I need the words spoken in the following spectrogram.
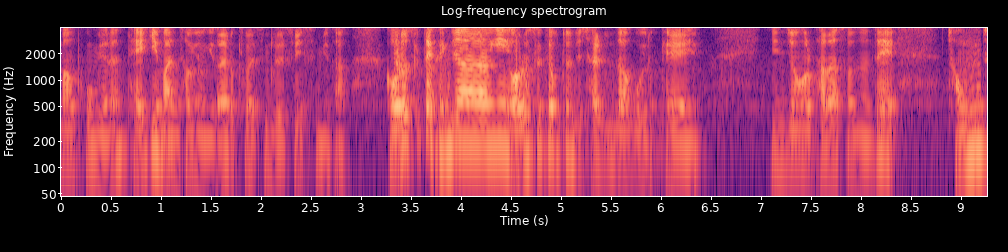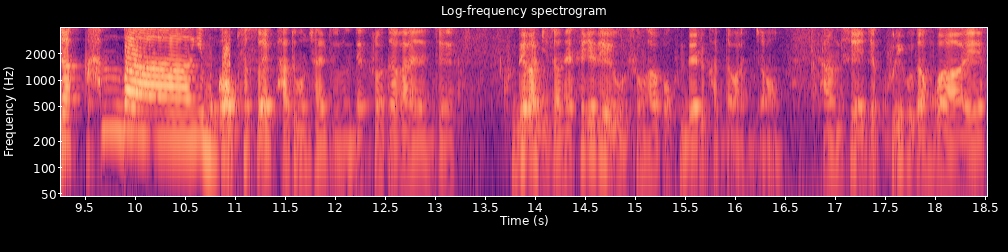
만 보면은 대기만성형이다 이렇게 말씀드릴 수 있습니다. 그러니까 어렸을 때 굉장히 어렸을 때부터 이제 잘 둔다고 이렇게 인정을 받았었는데 정작 한 방이 뭔가 없었어요. 바둑은 잘 두는데 그러다가 이제 군대 가기 전에 세계대회 우승하고 군대를 갔다 왔죠. 당시에 이제 구리구단과의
